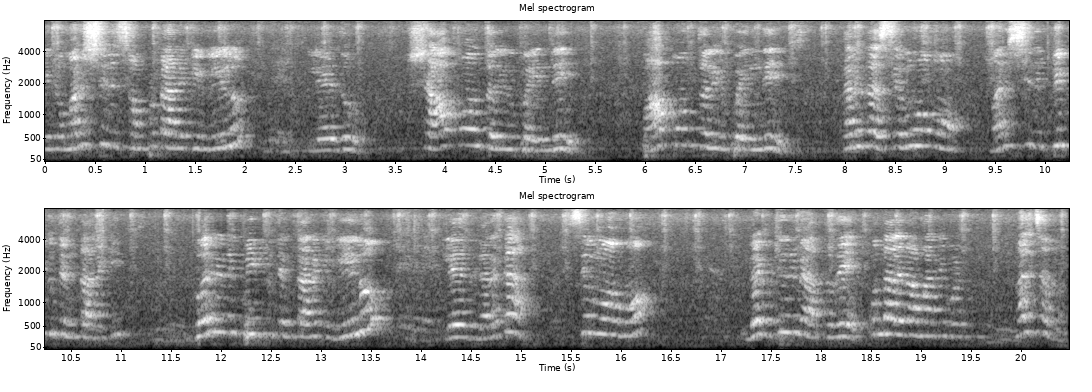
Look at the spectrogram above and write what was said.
ఇక మనిషిని చంపడానికి వీలు లేదు. శాపం తొలగిపోయింది. పాపం తొలగిపోయింది. కనుక సింహము మనిషిని పీక్కు తినటానికి గొర్రెని పీక్కు తినటానికి వీలు లేదు కనుక సింహము గట్టిని మేస్తుంది ఉందా లేదా మాట? మళ్ళీ చదువు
